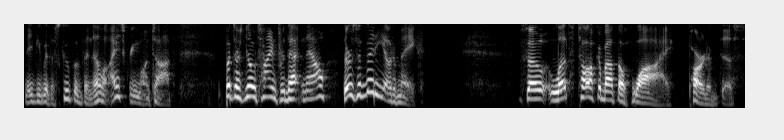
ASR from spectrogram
maybe with a scoop of vanilla ice cream on top. But there's no time for that now. There's a video to make. So let's talk about the why part of this.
